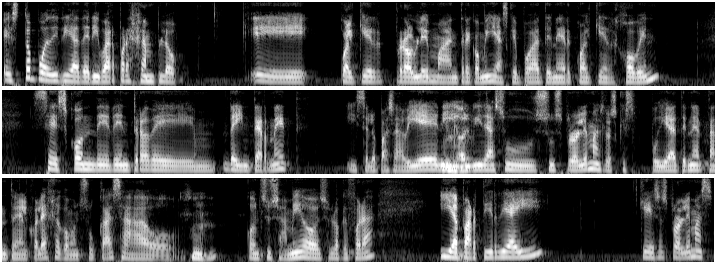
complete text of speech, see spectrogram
esto podría derivar, por ejemplo, que cualquier problema, entre comillas, que pueda tener cualquier joven se esconde dentro de, de Internet y se lo pasa bien y olvida sus, sus problemas, los que pudiera tener tanto en el colegio como en su casa o con sus amigos o lo que fuera, y a partir de ahí que esos problemas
